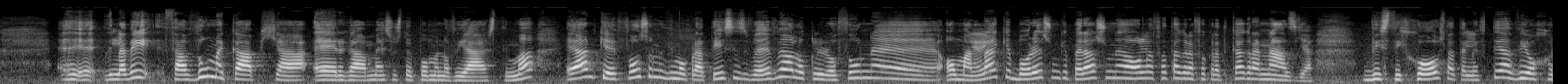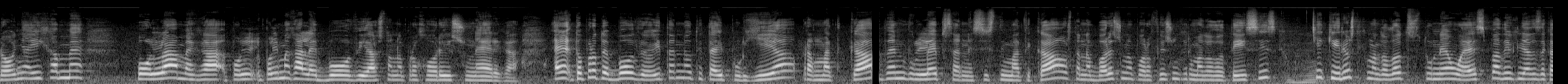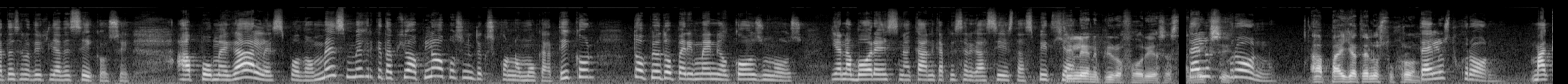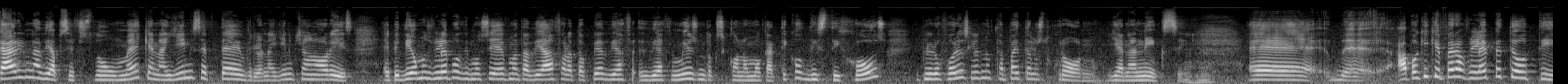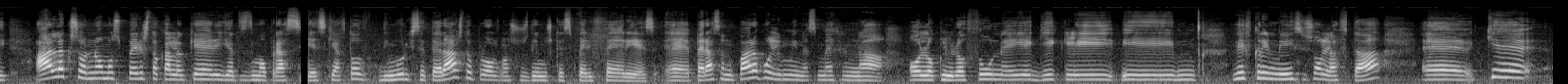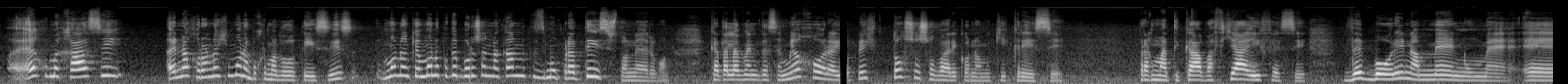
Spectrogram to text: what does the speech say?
Ε, δηλαδή θα δούμε κάποια έργα μέσα στο επόμενο διάστημα, εάν και εφόσον οι δημοπρατήσεις βέβαια ολοκληρωθούν ε, ομαλά και μπορέσουν και περάσουν όλα αυτά τα γραφειοκρατικά γρανάζια. Δυστυχώς τα τελευταία δύο χρόνια είχαμε πολλά μεγα, πολύ, πολύ, μεγάλα εμπόδια στο να προχωρήσουν έργα. Ε, το πρώτο εμπόδιο ήταν ότι τα Υπουργεία πραγματικά δεν δουλέψανε συστηματικά ώστε να μπορέσουν να απορροφήσουν χρηματοδοτήσεις και κυρίως τη χρηματοδότηση του νέου ΕΣΠΑ 2014-2020. Από μεγάλες υποδομές μέχρι και τα πιο απλά όπως είναι το εξοικονομώ κατοίκων, το οποίο το περιμένει ο κόσμος για να μπορέσει να κάνει κάποιες εργασίες στα σπίτια. Τι λένε οι πληροφορίες σας, Τέλος του χρόνου. Α, πάει για τέλος του χρόνου. Τέλος του χρόνου. Μακάρι να διαψευστούμε και να γίνει Σεπτέμβριο, να γίνει πιο νωρίς. Επειδή όμως βλέπω δημοσιεύματα διάφορα τα οποία διαφημίζουν το ξεκονομό κατοίκο, δυστυχώς οι πληροφορίες λένε ότι θα πάει τέλος του χρόνου για να ανοίξει. Ε, ε, από εκεί και πέρα βλέπετε ότι άλλαξε ο νόμος πέρυσι το καλοκαίρι για τις δημοπρασίες και αυτό δημιούργησε τεράστιο πρόβλημα στους Δήμους και στις περιφέρειες. Ε, περάσαν πάρα πολλοί μήνες μέχρι να ολοκληρωθούν οι εγκύκλοι, οι διευκρινήσεις, όλα αυτά. Ε, και έχουμε χάσει ένα χρόνο όχι μόνο από χρηματοδοτήσεις, μόνο και μόνο που δεν μπορούσαν να κάνουν τις δημοπρατήσεις των έργων. Καταλαβαίνετε, σε μια χώρα η οποία έχει τόσο σοβαρή οικονομική κρίση, πραγματικά βαθιά ύφεση, δεν μπορεί να μένουμε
